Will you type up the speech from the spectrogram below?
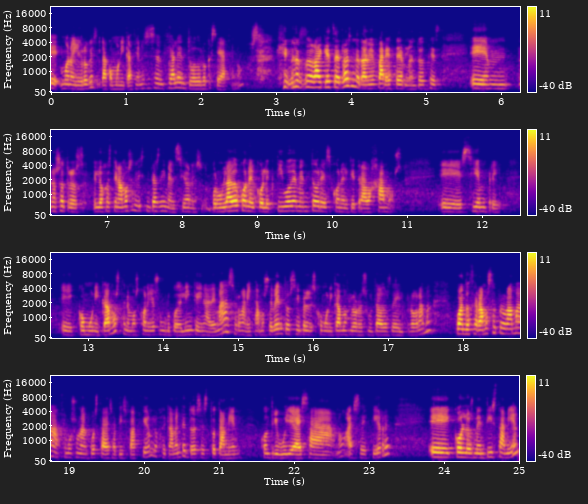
Eh, bueno, yo creo que la comunicación es esencial en todo lo que se hace, ¿no? O sea, que no solo hay que serlo, sino también parecerlo. Entonces, eh, nosotros lo gestionamos en distintas dimensiones. Por un lado, con el colectivo de mentores con el que trabajamos, eh, siempre eh, comunicamos, tenemos con ellos un grupo de LinkedIn además, organizamos eventos, siempre les comunicamos los resultados del programa. Cuando cerramos el programa hacemos una encuesta de satisfacción, lógicamente, entonces esto también contribuye a, esa, ¿no? a ese cierre. Eh, con los mentís también,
